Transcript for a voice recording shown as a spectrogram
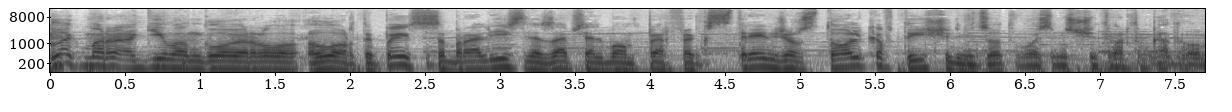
Блэкмор, Гиллан, Гловер, Ло- Лорд и Пейс собрались для записи альбома Perfect Strangers только в 1984 году.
